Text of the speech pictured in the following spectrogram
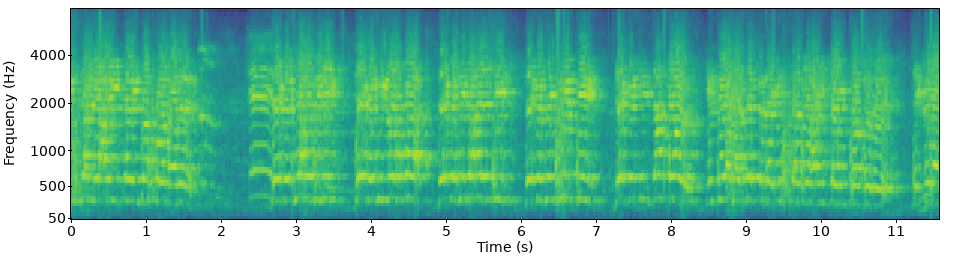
ইসলামী আইনটা বাস্তবায়ন হবে। দেখেছি আওয়ামী লীগ দেখেছি নৌকা দেখেছি গানেছি দেখেছি কীর্তি দেখেছি জাঙ্গল কিন্তু আবার দেখতে থাকি ইসলামী আইনটা সংসদে ঠিক কিনা?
